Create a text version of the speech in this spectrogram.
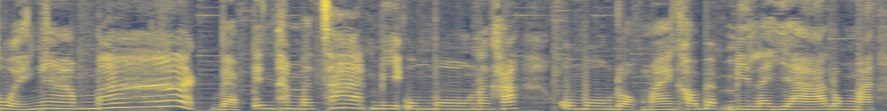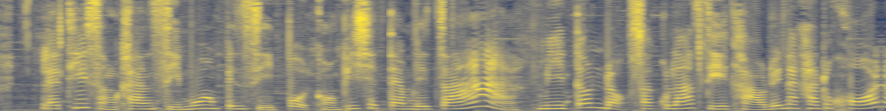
สวยงามมาก แบบเป็นธรรมชาติมีอุโมงค์นะคะ อุโมงค์ดอกไม้เขาแบบมีระยะลงมา และที่สำคัญสีม่วงเป็นสีโปรดของพี่เชตแตมเลยจ้า มีต้นดอกซากุระสีขาวด้วยนะคะทุกคน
